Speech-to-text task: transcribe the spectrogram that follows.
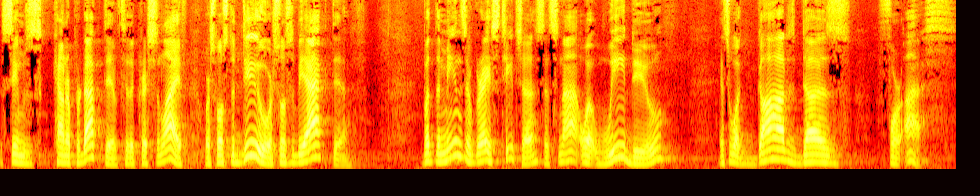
seems counterproductive to the Christian life. We're supposed to do, we're supposed to be active. But the means of grace teach us it's not what we do, it's what God does for us.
